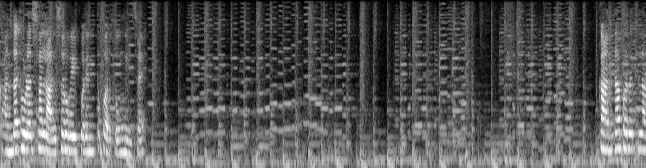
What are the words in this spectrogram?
कांदा थोडासा लालसर होईपर्यंत परतवून घ्यायचा आहे कांदा परतला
